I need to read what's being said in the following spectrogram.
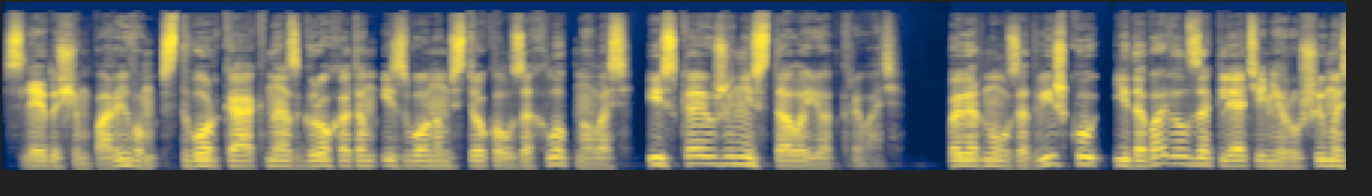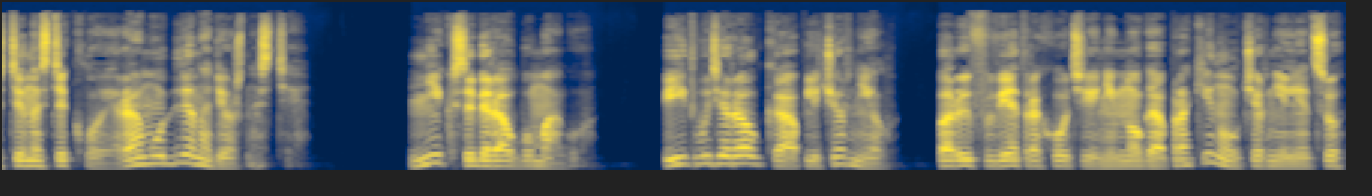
Следующим порывом створка окна с грохотом и звоном стекол захлопнулась, и Скай уже не стал ее открывать. Повернул задвижку и добавил заклятие нерушимости на стекло и раму для надежности. Ник собирал бумагу. Пит вытирал капли чернил. Порыв ветра хоть и немного опрокинул чернильницу,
